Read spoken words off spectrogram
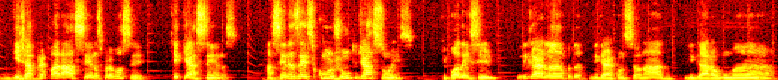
uhum. e já preparar as cenas para você. O que, que é as cenas? As cenas é esse conjunto de ações que podem ser ligar lâmpada, ligar ar-condicionado, ligar alguma.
